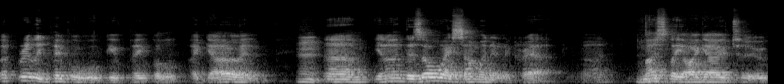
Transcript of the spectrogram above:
but really, people will give people a go, and um, you know, there's always someone in the crowd, right? Mostly, I go to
